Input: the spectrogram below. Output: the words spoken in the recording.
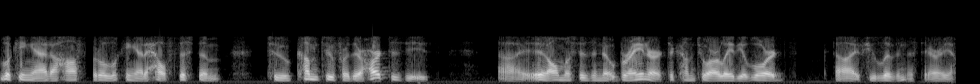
looking at a hospital, looking at a health system to come to for their heart disease, uh, it almost is a no brainer to come to Our Lady of Lourdes uh, if you live in this area.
